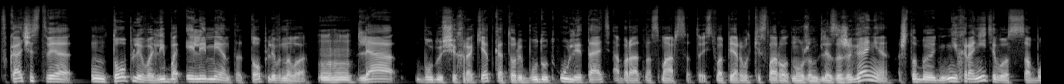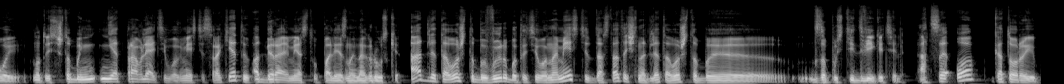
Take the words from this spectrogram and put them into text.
в качестве топлива, либо элемента топливного Мгм. для будущих ракет, которые будут улетать обратно с Марса. То есть, во-первых, кислород нужен для зажигания, чтобы не хранить его с собой, ну, то есть, чтобы не отправлять его вместе с ракетой, отбирая место полезной нагрузки, а для того, чтобы выработать его на месте, достаточно для того, чтобы запустить двигатель. А СО, который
